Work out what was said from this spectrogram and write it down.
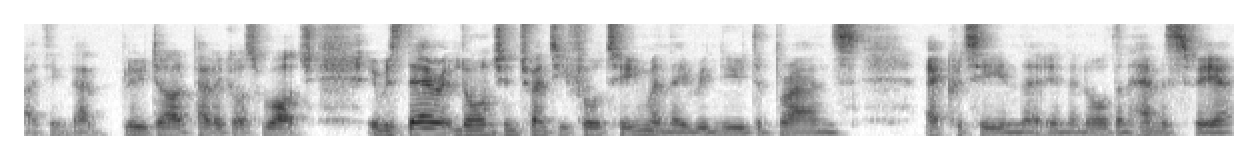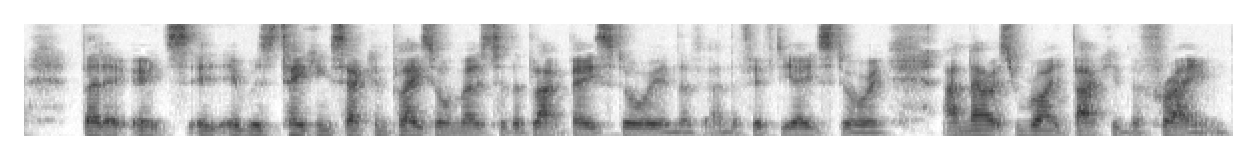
I think that blue dial Pelagos watch. It was there at launch in 2014 when they renewed the brand's equity in the in the northern hemisphere but it, it's it, it was taking second place almost to the black bay story and the and the 58 story and now it's right back in the frame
